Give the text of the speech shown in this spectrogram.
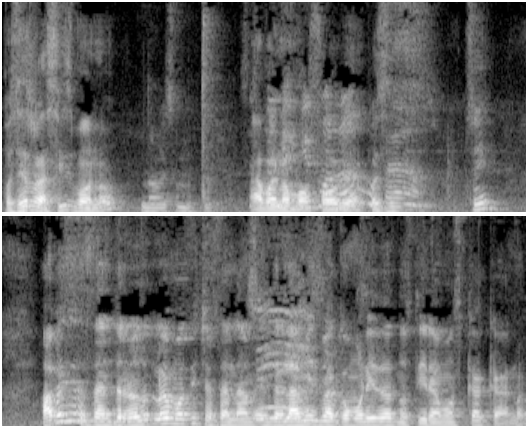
Pues es racismo, ¿no? No, eso me Ah, bueno, homofobia, ¿no? O pues sea, es... Sí. A veces hasta entre nosotros, lo hemos dicho, hasta la- Sí, entre la misma comunidad nos tiramos caca, ¿no?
